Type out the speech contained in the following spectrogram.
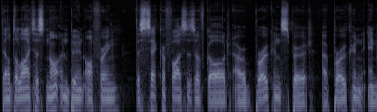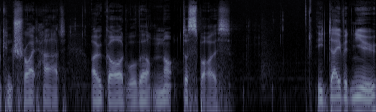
Thou delightest not in burnt offering. The sacrifices of God are a broken spirit, a broken and contrite heart. O God, will thou not despise. He, David knew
